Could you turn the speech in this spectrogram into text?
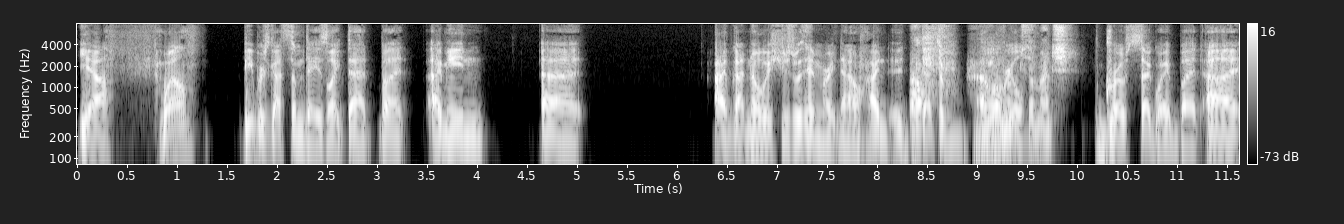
Yeah. Well, Bieber's got some days like that, but I mean, uh, I've got no issues with him right now. I Oh, that's a I real so much. gross segue, but uh,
